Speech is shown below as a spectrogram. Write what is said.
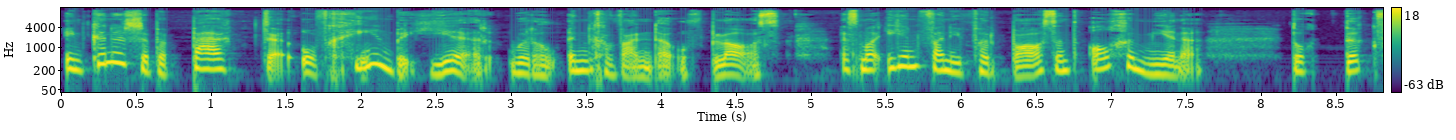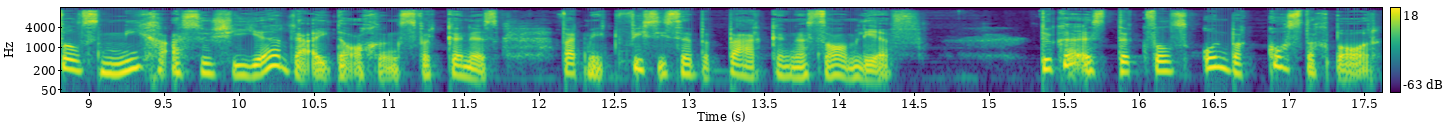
en kinders se beperkte of geen beheer oor hul ingewande of blaas is maar een van die verbasend algemene tog dikwels nie geassosieerde uitdagings vir kinders wat met fisiese beperkings saamleef. Doeke is dikwels onbekostigbaar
